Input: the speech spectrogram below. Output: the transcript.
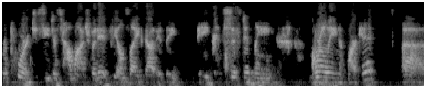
report to see just how much, but it feels like that is a, a consistently growing market. Uh,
